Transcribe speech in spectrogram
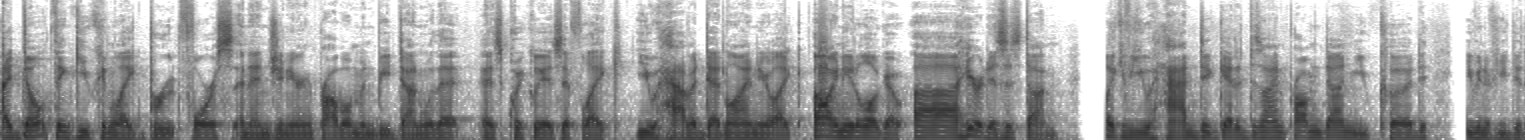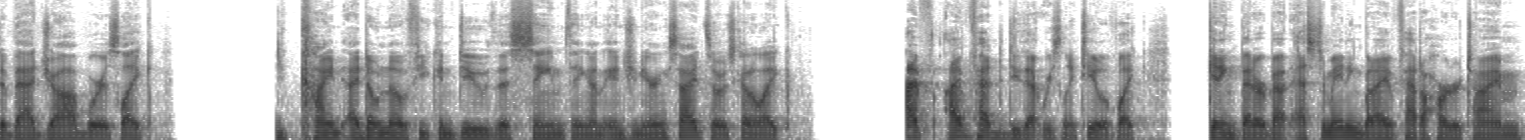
I don't think you can like brute force an engineering problem and be done with it as quickly as if like you have a deadline and you're like, oh, I need a logo. Uh, here it is, it's done. Like if you had to get a design problem done, you could, even if you did a bad job. Whereas like you kind, I don't know if you can do the same thing on the engineering side. So it's kind of like I've I've had to do that recently too, of like getting better about estimating, but I've had a harder time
